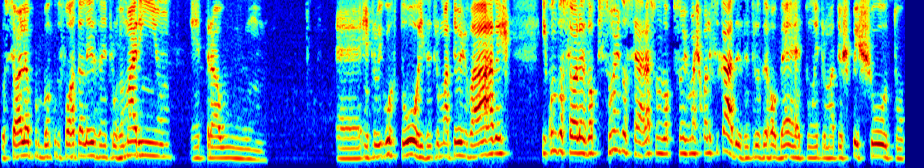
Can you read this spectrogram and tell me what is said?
Você olha para o banco do Fortaleza, entra o Romarinho, entra o é, entre o Igor Torres, entre o Matheus Vargas, e quando você olha as opções do Ceará, são as opções mais qualificadas, entre o Zé Roberto, entre o Matheus Peixoto,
